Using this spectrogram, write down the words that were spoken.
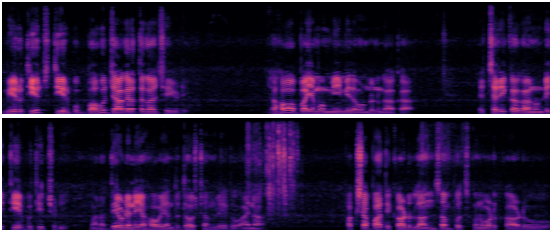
మీరు తీర్చు తీర్పు బహు జాగ్రత్తగా చేయుడి. యహో భయము మీ మీద ఉండును గాక. హెచ్చరికగా నుండి తీర్పు తీర్చుడి. మన దేవుడైన యహో ఎందు దౌష్టం లేదు. ఆయన పక్షపాతి కాడు లంచం పుచ్చుకునేవాడు కాడు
